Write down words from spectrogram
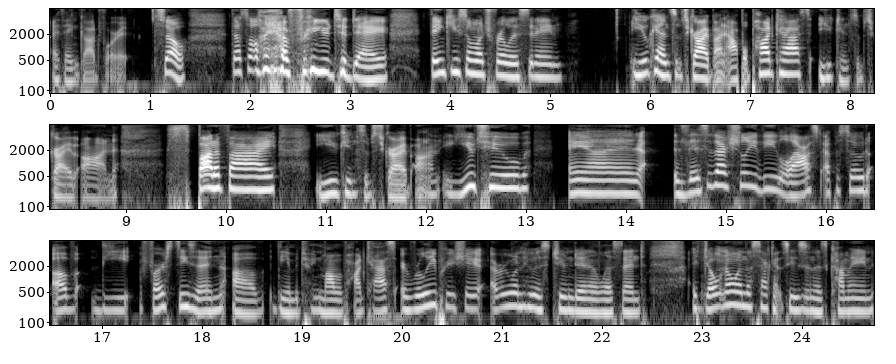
I thank God for it. So, that's all I have for you today. Thank you so much for listening. You can subscribe on Apple Podcasts. You can subscribe on Spotify. You can subscribe on YouTube. And this is actually the last episode of the first season of the In Between Mama podcast. I really appreciate everyone who has tuned in and listened. I don't know when the second season is coming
